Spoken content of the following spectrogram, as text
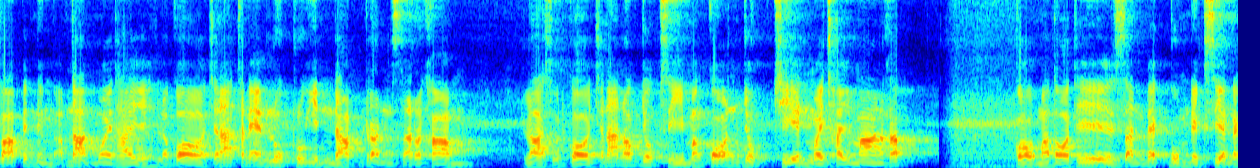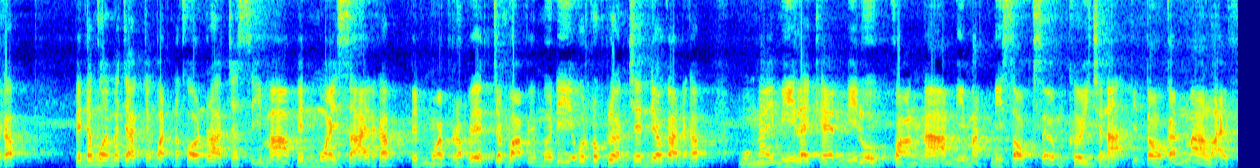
ฟ้าเป็นหนึ่งอำนาจมวยไทย แล้วก็ชนะคะแนนลูกครูอินดาบรันสารคาม ล่าสุดก็ชนะนอกยก 4 มังกรยกชีเอ็นมวยชัยมานะครับ ก็มาต่อที่ซันแบ็กบูมเด็กเซียนนะครับ เป็นนักมวยมาจากจังหวัดนครราชสีมาเป็นมวยซ้ายนะครับ เป็นมวยประเภทจังหวะฝีมือดีอาวุธครบเครื่องเช่นเดียวกันนะครับ วงในมีไล่แขนมีลูกขวางหน้า มีหมัดมีศอกเสริมเคยชนะติดต่อกันมาหลายไฟ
